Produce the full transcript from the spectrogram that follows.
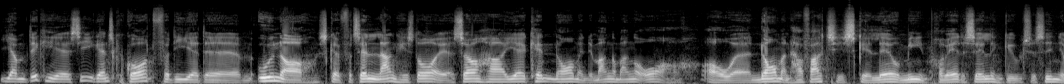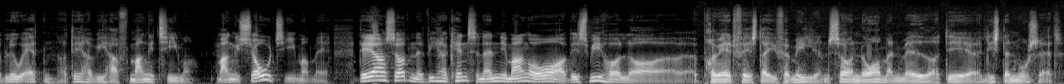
Jamen det kan jeg sige ganske kort, fordi at øh, uden at skal fortælle en lang historie, så har jeg kendt Norman i mange, mange år, og øh, Norman har faktisk øh, lavet min private selvindgivelse, siden jeg blev 18, og det har vi haft mange timer mange sjove timer med. Det er sådan, at vi har kendt hinanden i mange år, og hvis vi holder øh, privatfester i familien, så er Norman med, og det er lige modsat.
